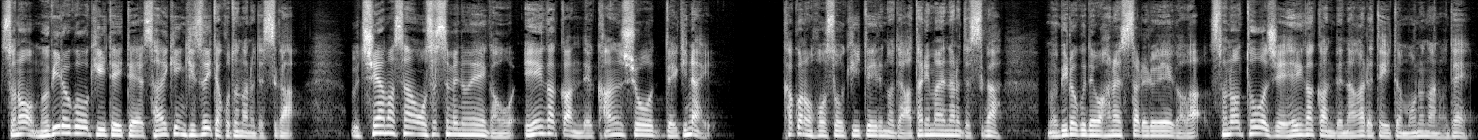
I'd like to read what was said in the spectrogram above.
そのムビログを聞いていて最近気づいたことなのですが、内山さんおすすめの映画を映画館で鑑賞できない。過去の放送を聞いているので当たり前なのですが、ムビログでお話しされる映画はその当時映画館で流れていたものなので、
